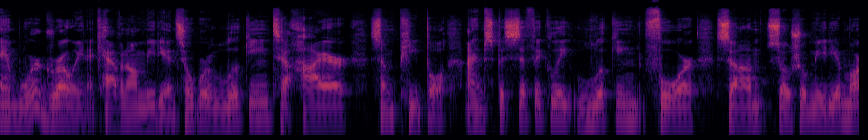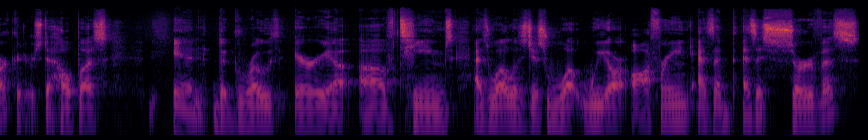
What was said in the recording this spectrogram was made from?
and we're growing at Kavanaugh Media. And so we're looking to hire some people. I am specifically looking for some social media marketers to help us in the growth area of teams as well as just what we are offering as a as a service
